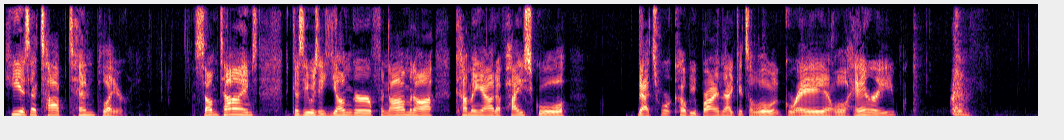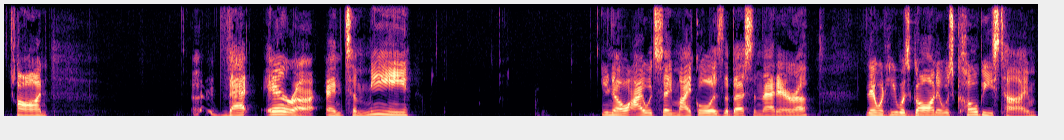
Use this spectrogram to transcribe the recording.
He is a top 10 player. Sometimes because he was a younger phenomena coming out of high school, that's where Kobe Bryant that gets a little gray and a little hairy on uh, that era. And to me, you know, I would say Michael is the best in that era. Then when he was gone, it was Kobe's time.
